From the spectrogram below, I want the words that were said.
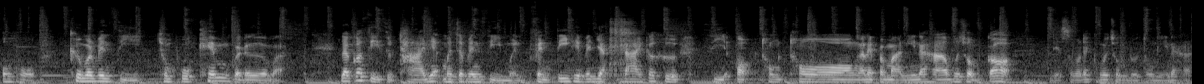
โอ้โห คือมันเป็นสีชมพูเข้มกว่าเดิมอะแล้วก็สีสุดท้ายเนี่ยมันจะเป็นสีเหมือนเฟนตี้ที่เป็นอยากได้ก็คือสีออกทองทองๆอะไรประมาณนี้นะคะคุณผู้ชมก็เดี๋ยวสมมติให้คุณผู้ชมดูตรงนี้นะคะ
